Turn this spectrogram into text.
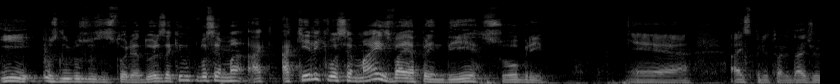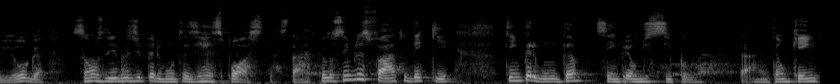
e os livros dos historiadores. Aquilo que você, aquele que você mais vai aprender sobre é, a espiritualidade ou yoga são os livros de perguntas e respostas, tá? Pelo simples fato de que quem pergunta sempre é um discípulo, tá? Então quem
